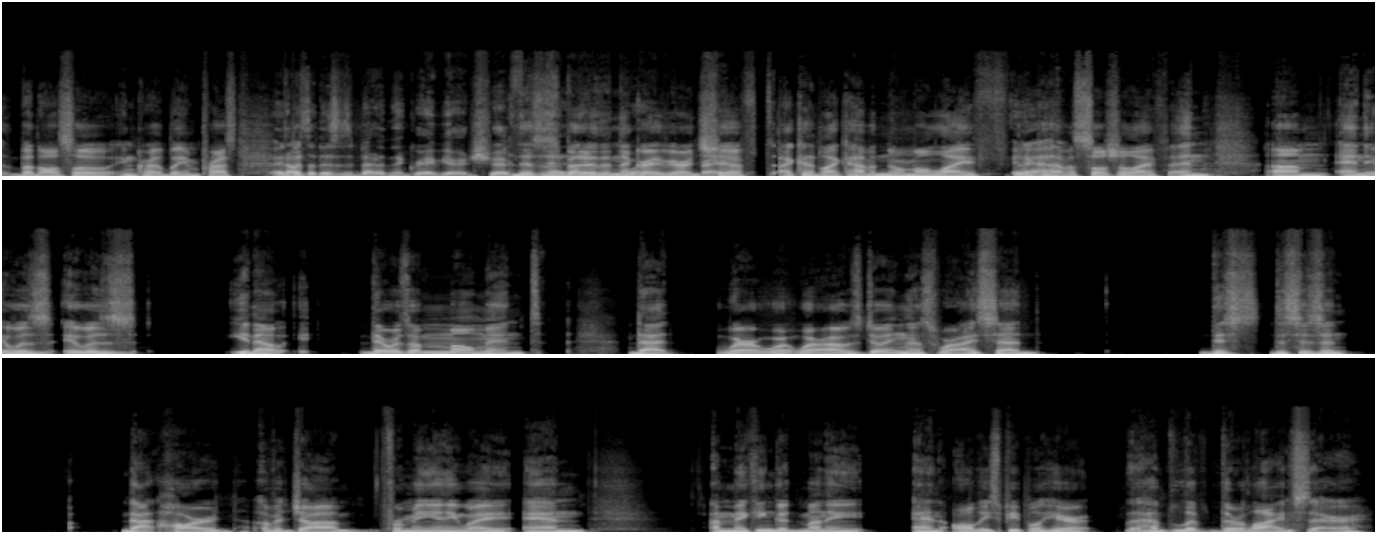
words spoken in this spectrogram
but also incredibly impressed. And also, this is better than the graveyard shift. This is better than the graveyard right. shift. I could like have a normal life. Yeah. I could have a social life, and um and it was it was, you know, it, there was a moment that where, where where I was doing this where I said, this this isn't that hard of a job for me anyway, and I'm making good money, and all these people here have lived their lives there,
